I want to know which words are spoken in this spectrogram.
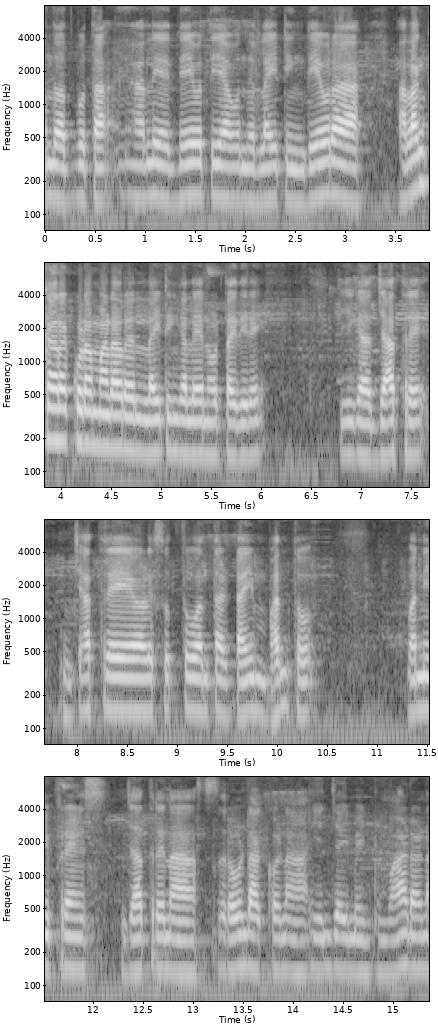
ಒಂದು ಅದ್ಭುತ. ಅಲ್ಲಿ ದೇವತೆಯ ಒಂದು ಲೈಟಿಂಗ್, ದೇವರ ಅಲಂಕಾರ ಕೂಡ ಮಾಡೋರೆ ಲೈಟಿಂಗಲ್ಲೇ ನೋಡ್ತಾ ಇದ್ದೀರಿ. ಈಗ ಜಾತ್ರೆ ಜಾತ್ರೆ ಒಳಗೆ ಸುತ್ತುವಂಥ ಟೈಮ್ ಬಂತು. ಬನ್ನಿ ಫ್ರೆಂಡ್ಸ್ ಜಾತ್ರೆನ ರೌಂಡ್ ಹಾಕೋಣ ಎಂಜಾಯ್ಮೆಂಟ್ ಮಾಡೋಣ.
